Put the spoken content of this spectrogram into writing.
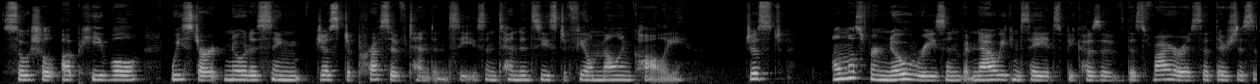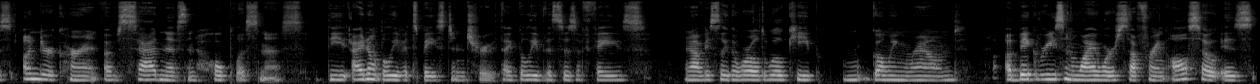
social upheaval, we start noticing just depressive tendencies and tendencies to feel melancholy. Just almost for no reason, but now we can say it's because of this virus that there's just this undercurrent of sadness and hopelessness. The I don't believe it's based in truth. I believe this is a phase. And obviously the world will keep going round. A big reason why we're suffering also is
